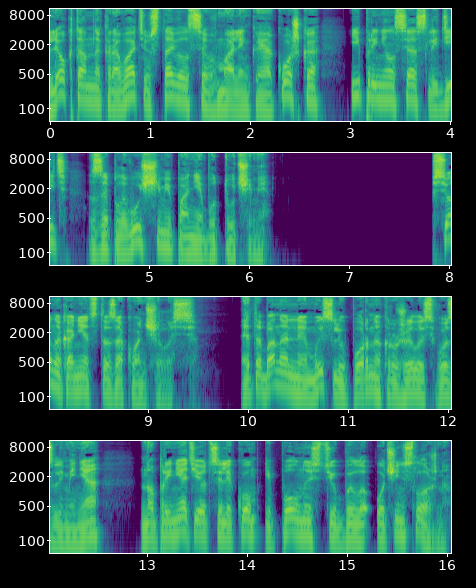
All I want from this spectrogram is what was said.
Лег там на кровать, уставился в маленькое окошко и принялся следить за плывущими по небу тучами. Все наконец-то закончилось. Эта банальная мысль упорно кружилась возле меня, но принять ее целиком и полностью было очень сложно.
